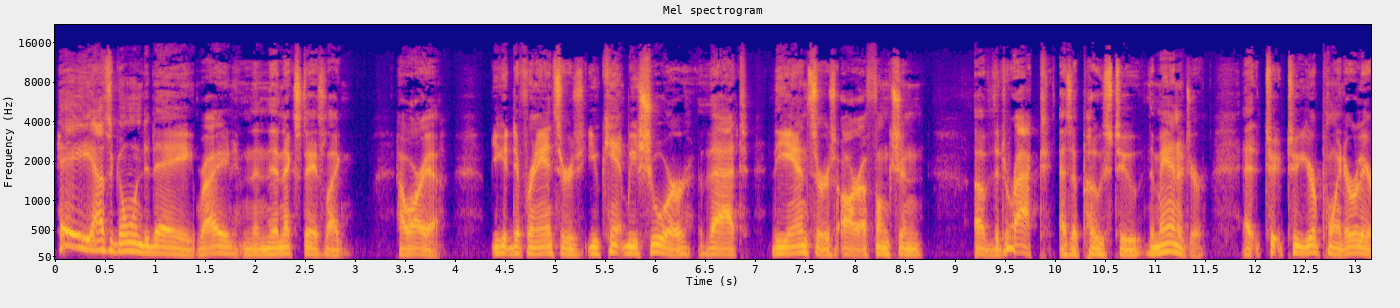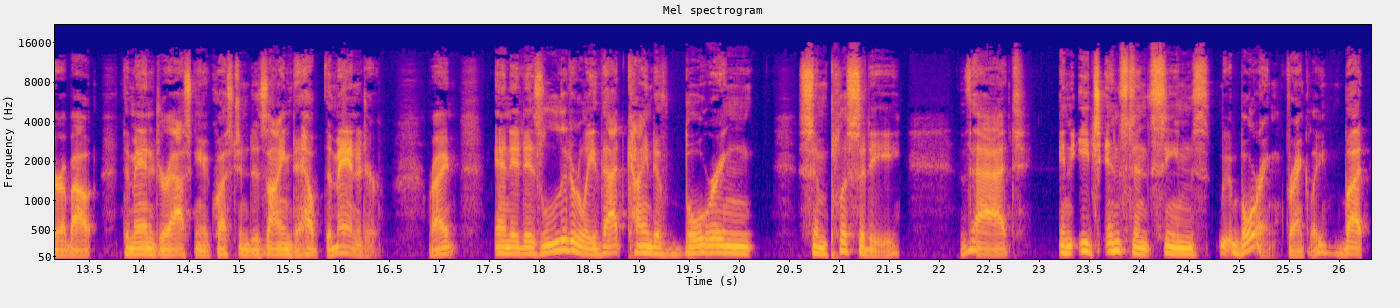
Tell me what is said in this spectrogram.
"Hey, how's it going today?" right, and then the next day it's like, "How are you?" You get different answers. You can't be sure that the answers are a function of the direct as opposed to the manager. Uh, to, to your point earlier about the manager asking a question designed to help the manager, right? And it is literally that kind of boring simplicity that in each instance seems boring, frankly, but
